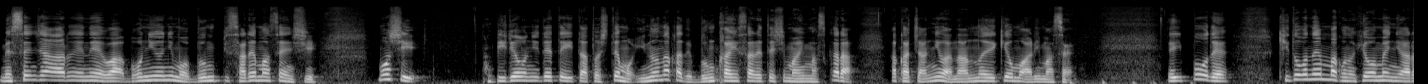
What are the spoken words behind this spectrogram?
メッセンジャー RNA は母乳にも分泌されませんしもし微量に出ていたとしても胃の中で分解されてしまいますから赤ちゃんには何の影響もありません。一方で気道粘膜の表面に現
